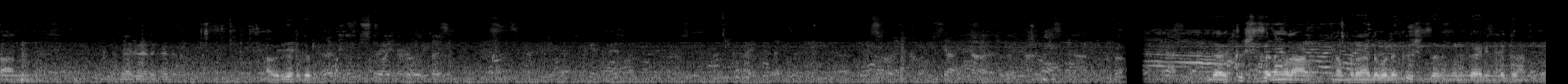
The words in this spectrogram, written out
കാണുന്നത്. അവർ എടുക്കില്ല ഇതാ കൃഷി സ്ഥലങ്ങളാണ്. നമ്മുടെ നാട്ടിലെ പോലെ കൃഷി സ്ഥലങ്ങളും കാര്യങ്ങളൊക്കെ കാണുന്നത്.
